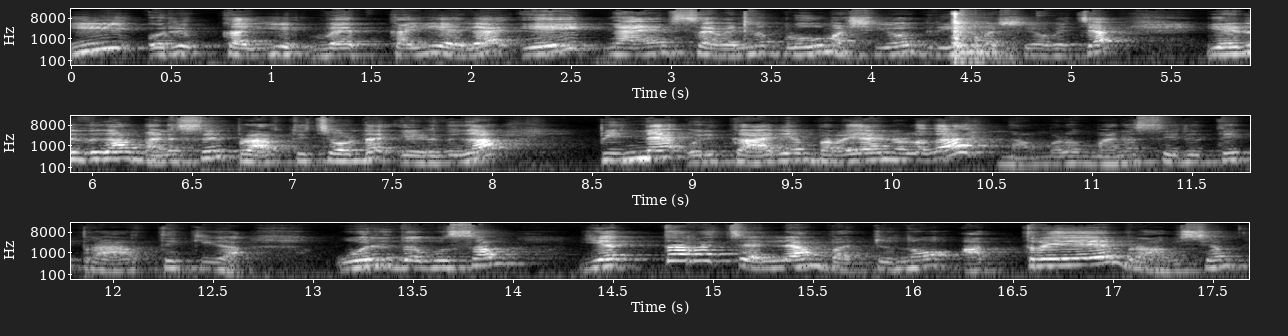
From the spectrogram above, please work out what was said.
ഈ ഒരു കയ്യ് കയ്യേൽ എയ്റ്റ് നയൻ സെവൻ ബ്ലൂ മഷിയോ ഗ്രീൻ മഷിയോ വെച്ച് എഴുതുക മനസ്സിൽ പ്രാർത്ഥിച്ചുകൊണ്ട് എഴുതുക. പിന്നെ ഒരു കാര്യം പറയാനുള്ളത് നമ്മൾ മനസ്സിരുത്തി പ്രാർത്ഥിക്കുക. ഒരു ദിവസം എത്ര ചെല്ലാൻ പറ്റുന്നോ അത്രയും പ്രാവശ്യം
